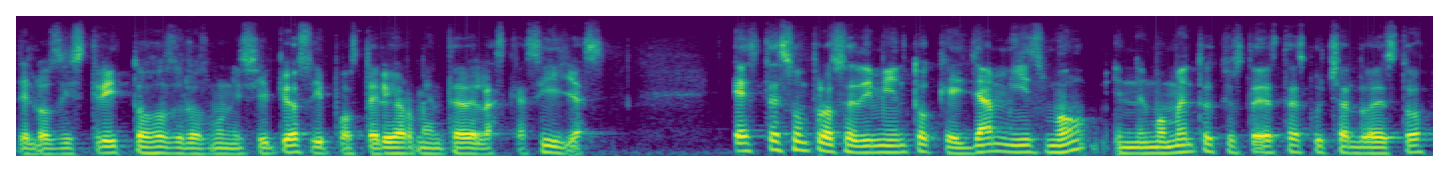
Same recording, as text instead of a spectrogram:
de los distritos, de los municipios y posteriormente de las casillas. Este es un procedimiento que ya mismo, en el momento en que usted está escuchando esto,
